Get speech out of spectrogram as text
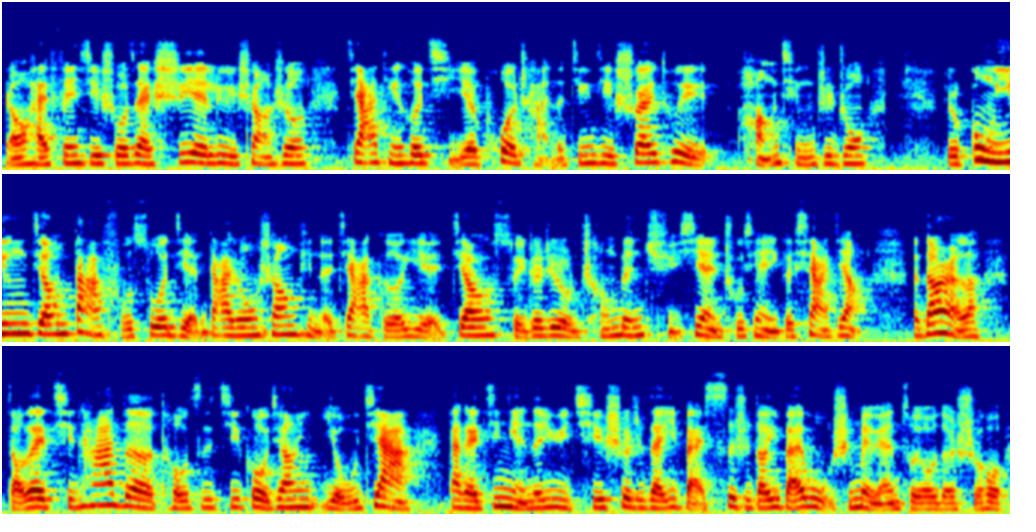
然后还分析说，在失业率上升、家庭和企业破产的经济衰退行情之中。就是供应将大幅缩减，大宗商品的价格也将随着这种成本曲线出现一个下降。那当然了，早在其他的投资机构将油价大概今年的预期设置在一百四十到一百五十美元左右的时候，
